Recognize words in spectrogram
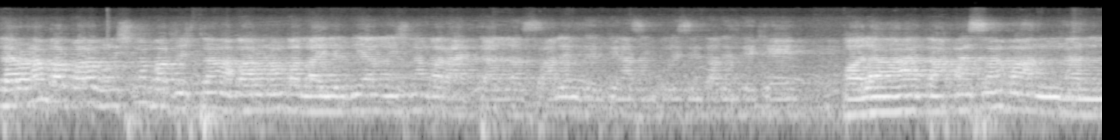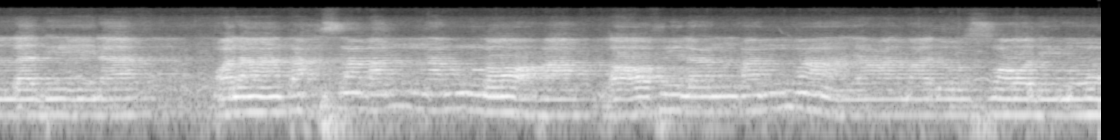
তেরো নম্বর পারা উনিশ নম্বর পৃষ্ঠা বারো নম্বর লাইনের বিয়াল্লিশ নম্বর আয়াতটা আল্লাহ সালেমদেরকে নাসিব করেছেন তাদের দেখে ولا تحسبن الذين ولا تحسبن الله غافلا عما يعمل الظالمون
